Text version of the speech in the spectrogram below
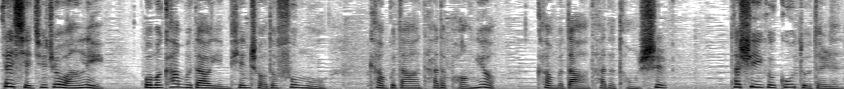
在喜剧之王里，我们看不到尹天仇的父母。看不到他的朋友，看不到他的同事，他是一个孤独的人，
